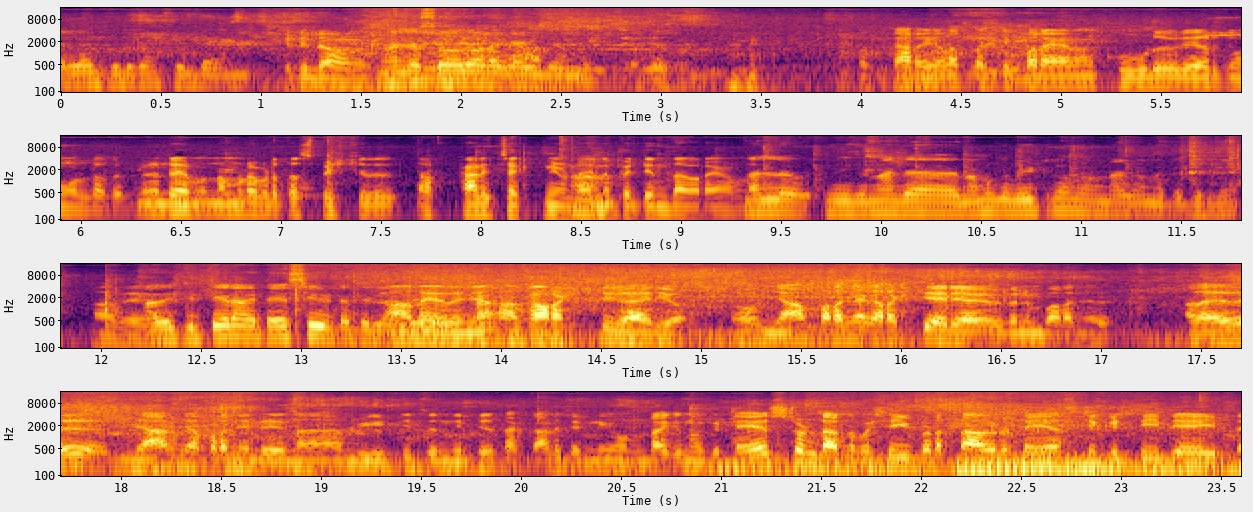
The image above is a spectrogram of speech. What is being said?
എല്ലാം കൊടുക്കാൻ ഫുഡാണ് ഷെഡിലാണ് നല്ല സോളോടെ കഴിക്കുന്നുണ്ട് കറികളെ പറ്റി പറയാനാണ് കൂടുതൽ പേർക്കും ഉള്ളത്. പിന്നെ നമ്മുടെ ഇവിടുത്തെ സ്പെഷ്യൽ തക്കാളി ചട്നി ഉണ്ട്. അതിനെ പറ്റി എന്താ പറയാനുള്ളത്? നല്ല ഇത് നല്ല നമുക്ക് വീട്ടിലൊന്നും ഉണ്ടാക്കാൻ പറ്റത്തില്ല. അതെ. അത് കിട്ടിയാൽ ആ ടേസ്റ്റ് കിട്ടത്തില്ല. അതെ അതെ. ഞാൻ കറക്റ്റ് കാര്യം. ഞാൻ പറഞ്ഞ കറക്റ്റ് കാര്യമാണ് ഇവനും പറഞ്ഞത്. അതായത് ഞാൻ ഞാൻ പറഞ്ഞിട്ടേ വീട്ടിൽ ചെന്നിട്ട് തക്കാളി ചട്നി ഉണ്ടാക്കി നോക്കി. ടേസ്റ്റ് ഉണ്ടായിരുന്നു പക്ഷേ ഇവിടുത്തെ ആ ഒരു ടേസ്റ്റ് കിട്ടിയിട്ടേ ഇല്ല.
